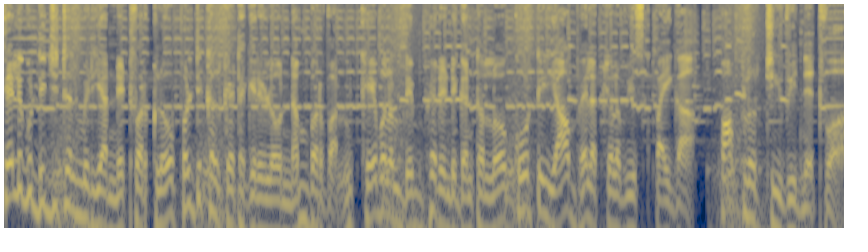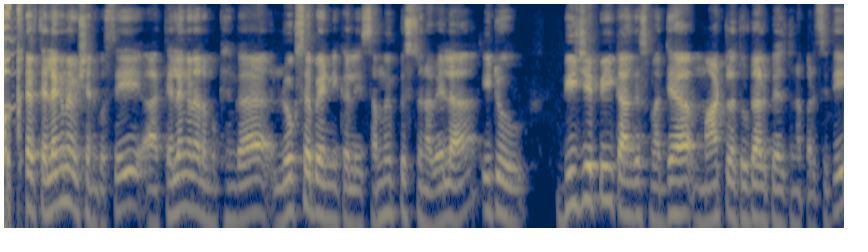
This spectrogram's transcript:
తెలుగు డిజిటల్ మీడియా నెట్వర్క్లో పొలిటికల్ కేటగిరీలో నంబర్ వన్ కేవలం డెబ్బై రెండు గంటల్లో కోటి యాభై లక్షల వ్యూస్ పైగా పాపులర్ టీవీ నెట్వర్క్. తెలంగాణ విషయానికి వస్తే ఆ తెలంగాణలో ముఖ్యంగా లోక్సభ ఎన్నికలు సమీపిస్తున్న వేళ ఇటు బీజేపీ కాంగ్రెస్ మధ్య మాటల తూటాలు పేలుతున్న పరిస్థితి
